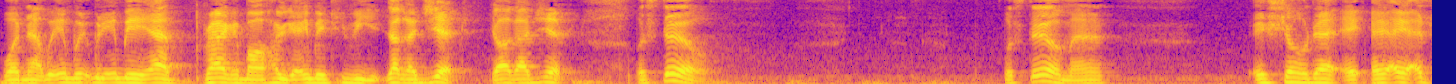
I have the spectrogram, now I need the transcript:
whatnot, with, with the NBA app bragging about how you got NBA TV. Y'all got gypped. Y'all got gypped. But still, but still, man, it showed that it, it, it's,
